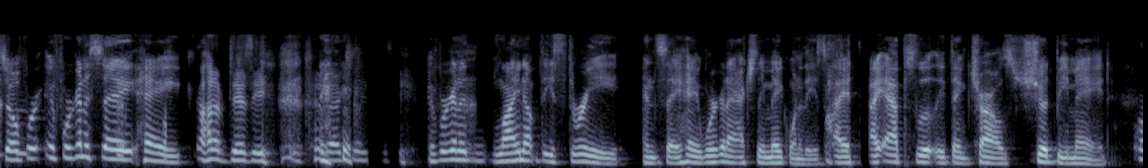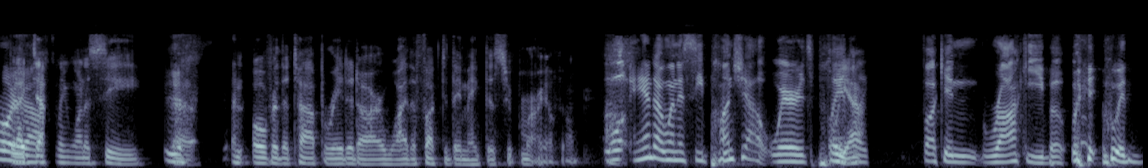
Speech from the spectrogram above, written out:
so if we're if we're gonna say, hey, God, I'm dizzy. I'm actually dizzy. if we're gonna line up these three and say, hey, we're gonna actually make one of these, I I absolutely think Charles should be made. Oh but yeah. I definitely want to see yeah. uh, an over the top rated R. Why the fuck did they make this Super Mario film? Well, and I want to see Punch Out where it's played yeah. like fucking Rocky, but with, with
